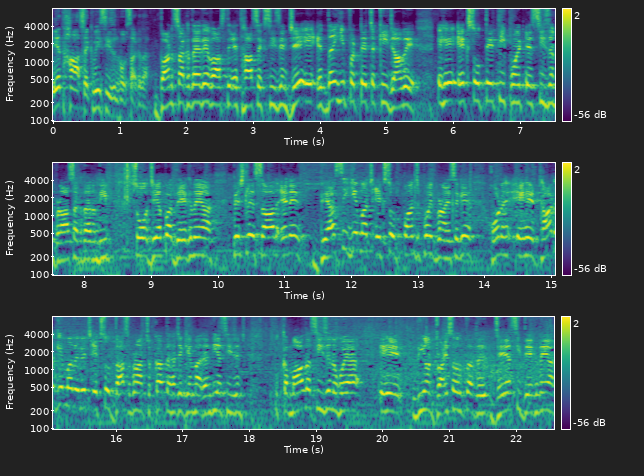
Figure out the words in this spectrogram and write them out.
ਇਹ ਇਤਿਹਾਸਕ ਵੀ ਸੀਜ਼ਨ ਹੋ ਸਕਦਾ। ਬਣ ਸਕਦਾ ਇਹਦੇ ਵਾਸਤੇ ਇਤਿਹਾਸਿਕ ਸੀਜ਼ਨ ਜੇ ਇਹ ਇਦਾਂ ਹੀ ਫੱਟੇ ਚੱਕੀ ਜਾਵੇ, ਇਹ 133 ਪੁਆਇੰਟ ਇਸ ਸੀਜ਼ਨ ਬਣਾ ਸਕਦਾ ਰਣਦੀਪ। ਸੋ ਜੇ ਆਪਾਂ ਦੇਖਦੇ ਆ ਪਿਛਲੇ ਸਾਲ ਇਹਨੇ 82 ਗੇਮਾਂ 'ਚ 105 ਪੁਆਇੰਟ ਬਣਾਏ ਸੀਗੇ। ਹੁਣ ਇਹ 68 ਗੇਮਾਂ ਦੇ ਵਿੱਚ 110 ਬਣਾ ਚੁੱਕਾ ਤੇ ਹਜੇ ਗੇਮਾਂ ਰਹਿੰਦੀਆਂ ਸੀਜ਼ਨ 'ਚ। ਕਮਾਲ ਦਾ ਸੀਜ਼ਨ ਹੋਇਆ। ਇਹ ਲੀਓਨ ਡਰਾਈਸਲ ਦਾ ਜੇ ਅਸੀਂ ਦੇਖਦੇ ਆ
